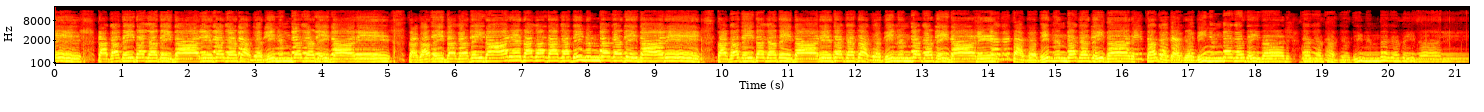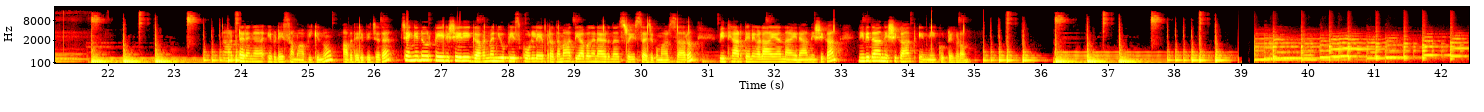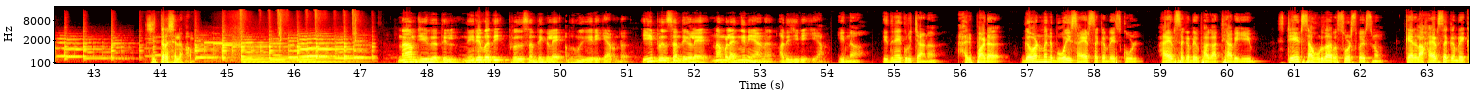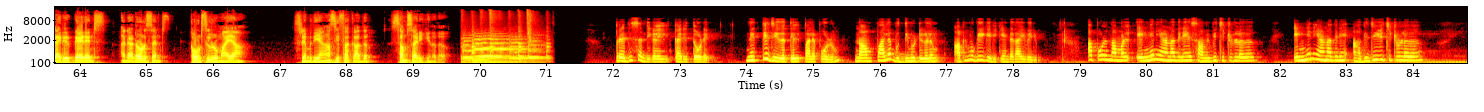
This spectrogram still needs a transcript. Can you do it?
തകതൈ തകതൈ ദാരെ തക തകതിനും തകതൈ ദാരെ തകതൈ തകതൈ ദാരെ തക തകതിനും തകതൈ ദാരെ തകതൈ തകതൈ ദാരെ തക തകതിനും തകതൈ ദാരെ തകതിനും തകതൈ ദാരെ തക തകതിനും തകതൈ ദാരെ തക തകതിനും തകതൈ ദാരെ നാട്ടരങ്ങ് ഇവിടെ സമാപിക്കുന്നു. അവതരിപ്പിച്ചത് Chengannur Perissery government U P സ്കൂളിലെ പ്രഥമാധ്യാപകനായിരുന്ന ശ്രീ സജികുമാർ സാറും വിദ്യാർത്ഥിനികളായ നയന നിഷികാന്ത് നിവിത നിഷികാന്ത് എന്നീ കുട്ടികളും. ചിത്രശലഭം. നാം ജീവിതത്തിൽ നിരവധി പ്രതിസന്ധികളെ അഭിമുഖീകരിക്കാറുണ്ട്. ഈ പ്രതിസന്ധികളെ നമ്മൾ എങ്ങനെയാണ് അതിജീവിക്കുക? ഇന്ന് ഇതിനെക്കുറിച്ചാണ് Harippad government boys higher secondary school higher secondary വിഭാഗ അധ്യാപികയും സ്റ്റേറ്റ് സൗഹൃദ resource പേഴ്സണും Kerala higher secondary career guidance and adolescence കൗൺസിലറുമായ Shrimati Asifa Khader സംസാരിക്കുന്നത്. പ്രതിസന്ധികളിൽ കരുത്തോടെ. നിത്യജീവിതത്തിൽ പലപ്പോഴും നാം പല ബുദ്ധിമുട്ടുകളും അഭിമുഖീകരിക്കേണ്ടതായി വരും. അപ്പോൾ നമ്മൾ എങ്ങനെയാണ് അതിനെ സമീപിച്ചിട്ടുള്ളത്? എങ്ങനെയാണ് അതിനെ അതിജീവിച്ചിട്ടുള്ളത്?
